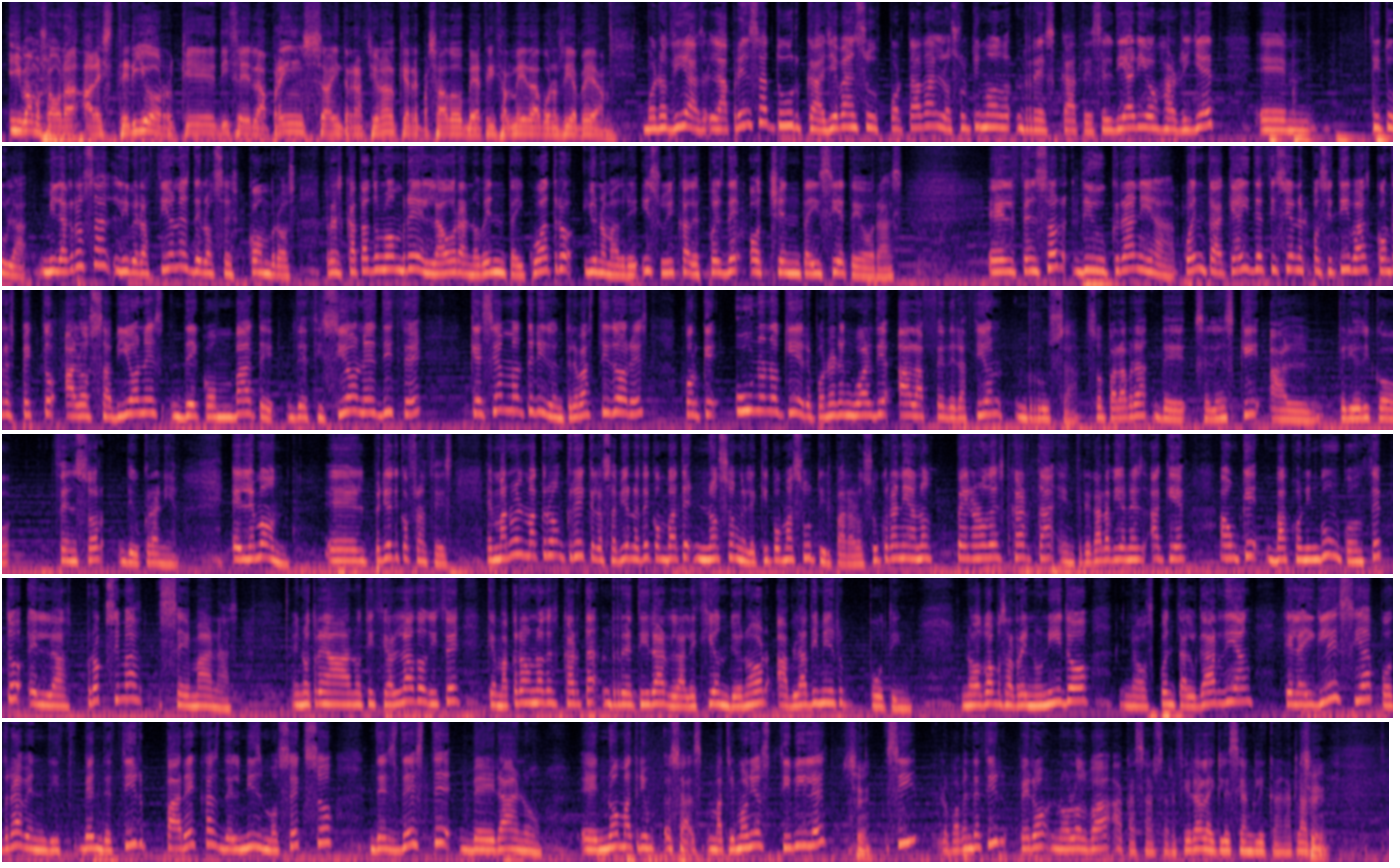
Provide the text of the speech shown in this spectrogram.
Y vamos ahora al exterior. ¿Qué dice la prensa internacional que ha repasado Beatriz Almeida? Buenos días, Bea. Buenos días. La prensa turca lleva en sus portadas los últimos rescates. El diario Harriet em, titula Milagrosas liberaciones de los escombros. Rescatado un hombre en la hora 94 y una madre y su hija después de 87 horas. El censor de Ucrania cuenta que hay decisiones positivas con respecto a los aviones de combate. Decisiones, dice, que se han mantenido entre bastidores porque uno no quiere poner en guardia a la Federación Rusa. Son palabras de Zelensky al periódico Censor de Ucrania. El Le Monde el periódico francés. Emmanuel Macron cree que los aviones de combate no son el equipo más útil para los ucranianos, pero no descarta entregar aviones a Kiev, aunque bajo ningún concepto en las próximas semanas. En otra noticia al lado dice que Macron no descarta retirar la Legión de Honor a Vladimir Putin. Nos vamos al Reino Unido, nos cuenta el Guardian que la Iglesia podrá bendecir parejas del mismo sexo desde este verano. Eh, no matrimonios civiles, sí. sí, los va a bendecir, pero no los va a casar. Se refiere a la Iglesia anglicana, claro.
